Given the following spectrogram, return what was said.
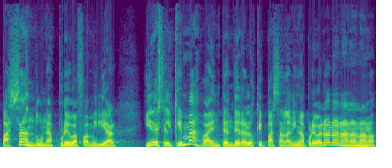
pasando una prueba familiar y eres el que más va a entender a los que pasan la misma prueba. No, no, no, no, no, no.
